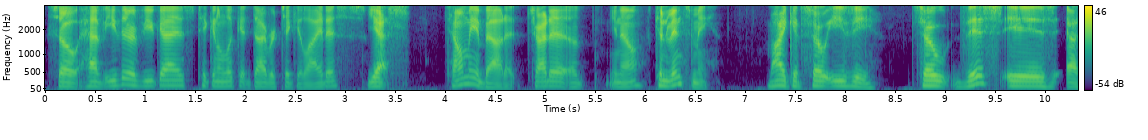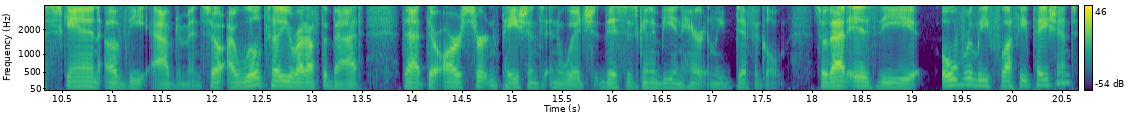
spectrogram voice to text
So, have either of you guys taken a look at diverticulitis? Yes. Tell me about it. Try to, uh, you know, convince me. Mike, it's so easy. So, this is a scan of the abdomen. So, I will tell you right off the bat that there are certain patients in which this is going to be inherently difficult. So, that is the overly fluffy patient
